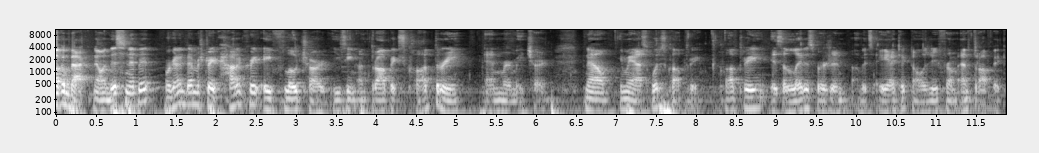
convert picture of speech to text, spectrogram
Welcome back. Now in this snippet, we're going to demonstrate how to create a flowchart using Anthropic's Claude 3 and Mermaid Chart. Now, you may ask, what is Claude 3? Claude 3 is the latest version of its AI technology from Anthropic,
